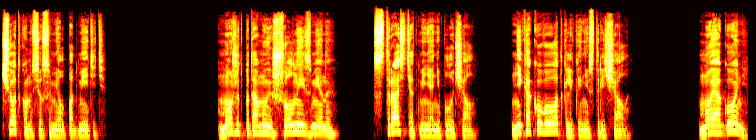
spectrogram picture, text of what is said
Четко он все сумел подметить. Может, потому и шел на измены. Страсти от меня не получал. Никакого отклика не встречал. Мой огонь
